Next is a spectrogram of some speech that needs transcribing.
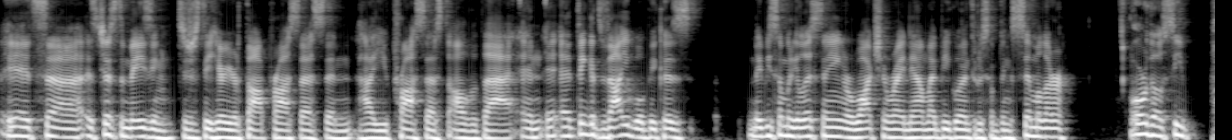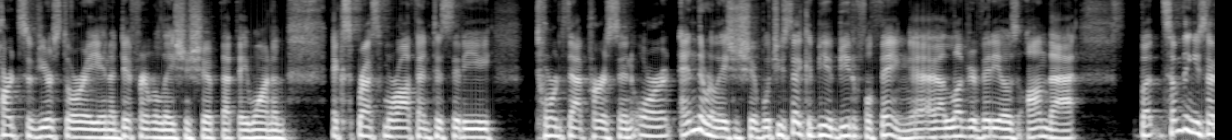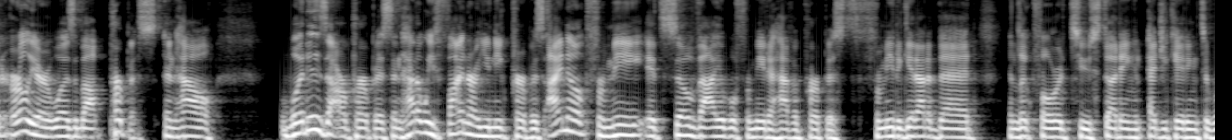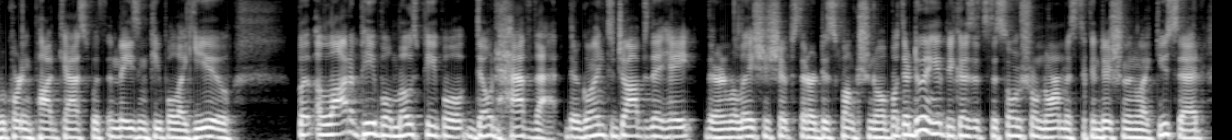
It's uh it's just amazing to just to hear your thought process and how you processed all of that. And I think it's valuable because maybe somebody listening or watching right now might be going through something similar or they'll see parts of your story in a different relationship that they want to express more authenticity towards that person or end the relationship which you said could be a beautiful thing. I love your videos on that. But something you said earlier was about purpose and how what is our purpose and how do we find our unique purpose? I know for me, it's so valuable for me to have a purpose, for me to get out of bed and look forward to studying and educating, to recording podcasts with amazing people like you. But a lot of people, most people don't have that. They're going to jobs they hate, they're in relationships that are dysfunctional, but they're doing it because it's the social norm, it's the conditioning, like you said.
